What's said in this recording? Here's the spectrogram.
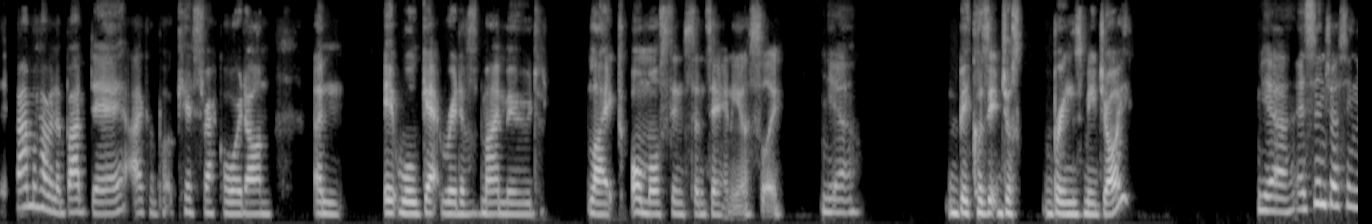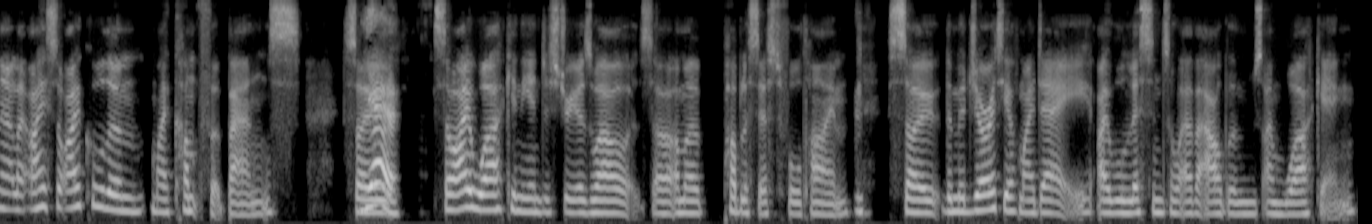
if I'm having a bad day, I can put a Kiss record on and it will get rid of my mood like almost instantaneously yeah. because it just brings me joy. Yeah, it's interesting that like I so I call them my comfort bands. So Yeah. so I work in the industry as well. So I'm a publicist full time. Mm. So the majority of my day I will listen to whatever albums I'm working.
